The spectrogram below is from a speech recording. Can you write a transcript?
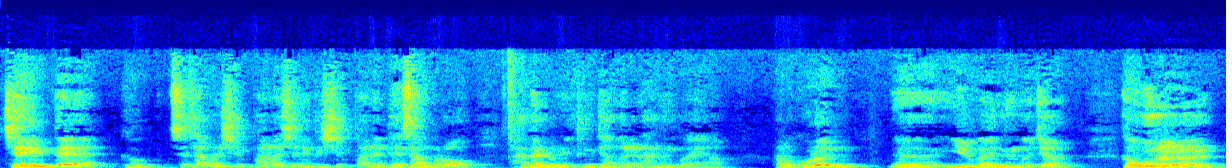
재림 때 그 세상을 심판하시는 그 심판의 대상으로 바벨론이 등장을 하는 거예요. 바로 그런 어, 이유가 있는 거죠. 그 오늘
